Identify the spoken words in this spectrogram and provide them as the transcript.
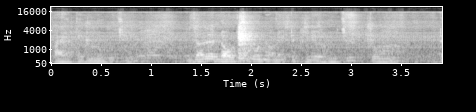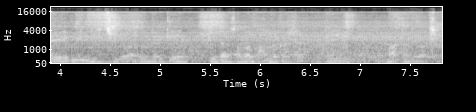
ফায়ার লোকও ছিল। যাদের ডাউট ছিল অনেকটা ক্লিয়ার হয়েছে। তো এটাই মেনলি ছিল আর ওদেরকে বিধানসভা ভালো কাটে এটাই বার্তা দেওয়া ছিল।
